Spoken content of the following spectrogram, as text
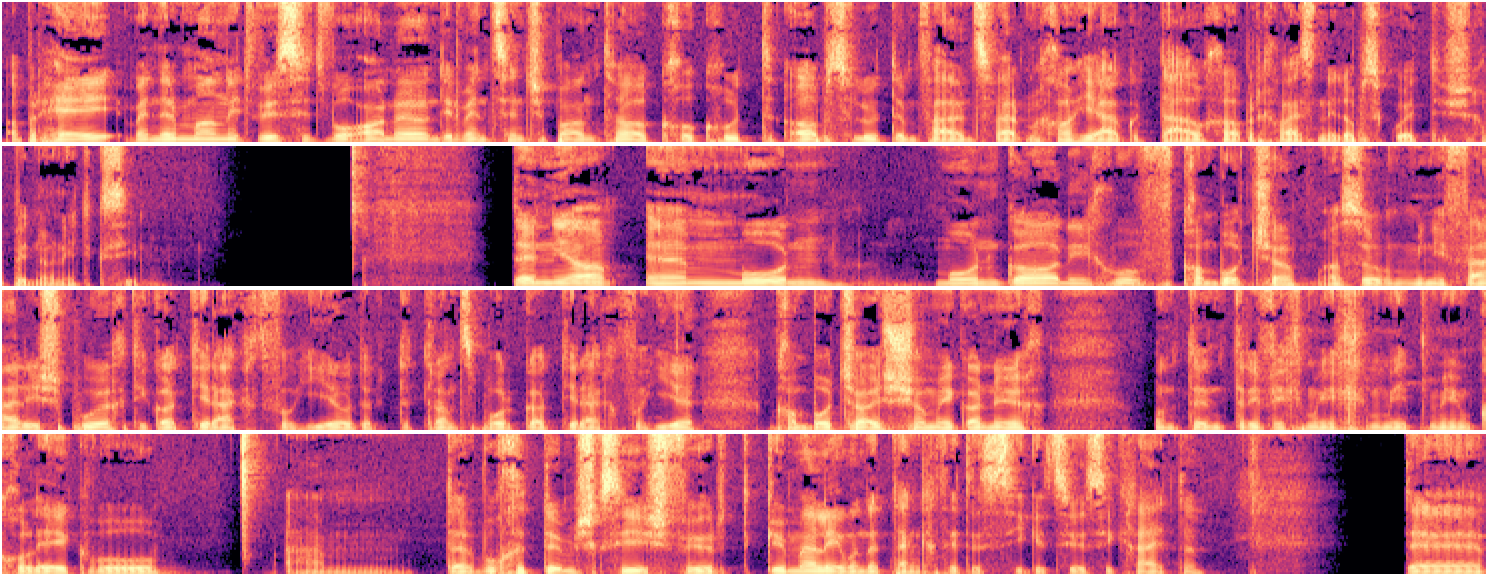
Aber hey, wenn ihr mal nicht wisst, wo an und ihr wollt es entspannt haben, Kokut, absolut empfehlenswert. Man kann hier auch gut tauchen, aber ich weiß nicht, ob es gut ist. Ich bin noch nicht gewesen. Dann ja, ähm, morgen, morgen gehe ich auf Kambodscha. Also meine Fähre ist gebucht, die geht direkt von hier, oder der Transport geht direkt von hier. Kambodscha ist schon mega nöch. Und dann treffe ich mich mit meinem Kollegen, wo ähm, der Wochentümst war für die Gümmeli, wo er denkt, das seien Süßigkeiten. Dann,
